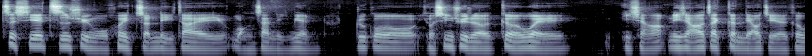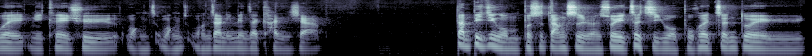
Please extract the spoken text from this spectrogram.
这些资讯我会整理在网站里面，如果有兴趣的各位，你想要你想要再更了解的各位，你可以去网网网站里面再看一下。但毕竟我们不是当事人，所以这集我不会针对于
